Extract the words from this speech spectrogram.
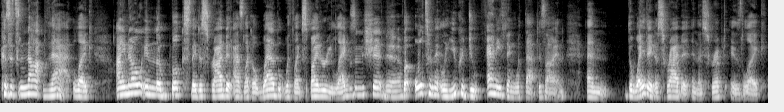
cuz it's not that. Like I know in the books they describe it as like a web with like spidery legs and shit. Yeah. But ultimately, you could do anything with that design. And the way they describe it in the script is like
